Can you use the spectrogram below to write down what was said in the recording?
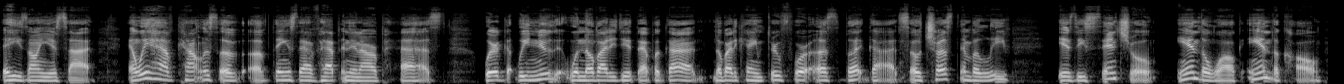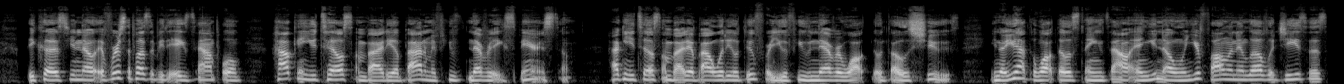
that he's on your side. And we have countless of, of things that have happened in our past where we knew that when nobody did that but God, nobody came through for us but God. So trust and belief is essential in the walk and the call because you know if we're supposed to be the example, how can you tell somebody about him if you've never experienced him? How can you tell somebody about what he'll do for you if you've never walked those shoes? You know, you have to walk those things out. And you know, when you're falling in love with Jesus,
